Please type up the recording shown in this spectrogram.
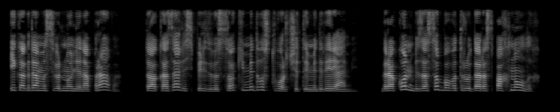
и когда мы свернули направо, то оказались перед высокими двустворчатыми дверями. Дракон без особого труда распахнул их,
